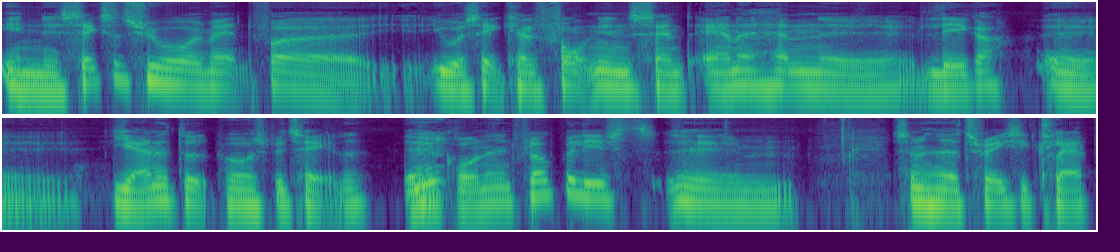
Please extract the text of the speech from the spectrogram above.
en øh, 26-årig mand fra øh, USA, Kalifornien, St. Anna, han øh, ligger øh, hjernedød på hospitalet, øh, Mm. grundet en flugtbilist, øh, som hedder Tracy Clapp.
